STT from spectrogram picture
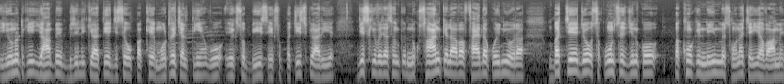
यूनिट की यहाँ पे बिजली की आती है, जिससे वो पखे मोटरें चलती हैं, वो 120 125 पे आ रही है, जिसकी वजह से उनके नुकसान के अलावा फ़ायदा कोई नहीं हो रहा। बच्चे जो सुकून से, जिनको पखों की नींद में सोना चाहिए, हवा में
